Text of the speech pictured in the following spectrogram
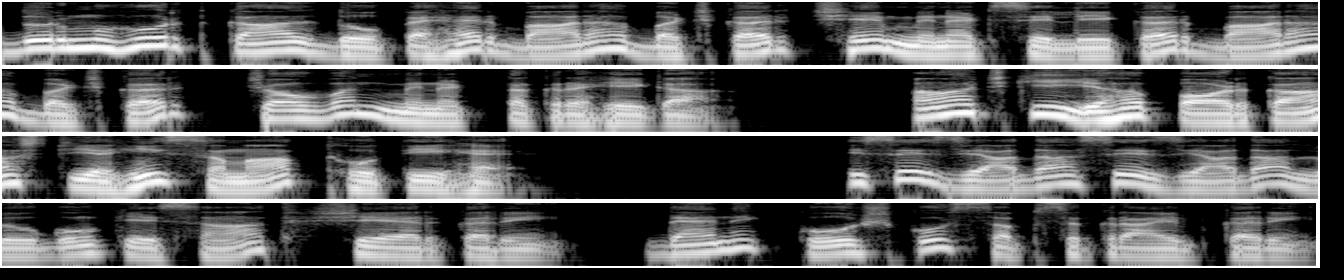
दुर्मुहूर्त काल दोपहर बारह बजकर छह मिनट से लेकर बारह बजकर चौवन मिनट तक रहेगा। आज की यह पॉडकास्ट यहीं समाप्त होती है। इसे ज़्यादा से ज़्यादा लोगों के साथ शेयर करें दैनिक कोश को सब्सक्राइब करें।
